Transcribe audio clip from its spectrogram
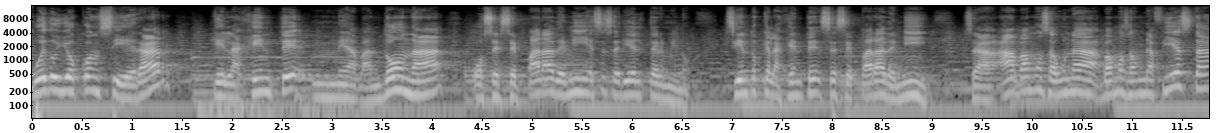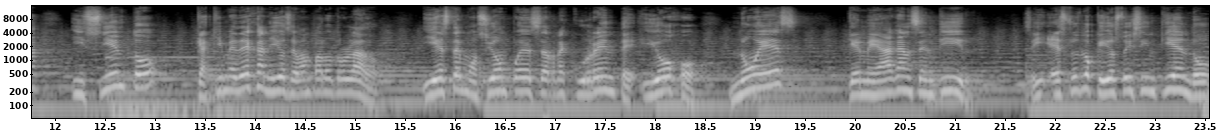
puedo yo considerar que la gente me abandona o se separa de mí. Ese sería el término. Siento que la gente se separa de mí. O sea, ah, vamos a una, vamos a una fiesta y siento que aquí me dejan y ellos se van para otro lado. Y esta emoción puede ser recurrente. Y ojo, no es que me hagan sentir ¿sí? Esto es lo que yo estoy sintiendo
